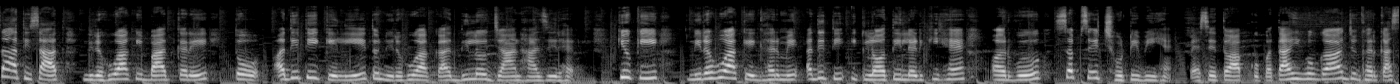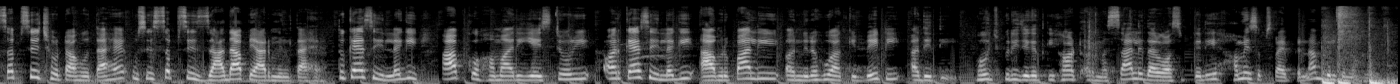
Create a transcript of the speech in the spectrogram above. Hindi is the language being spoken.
साथ ही साथ निरहुआ की बात करें तो अदिति के लिए तो निरहुआ का दिलो जान हाजिर है। क्योंकि निरहुआ के घर में अदिति इकलौती लड़की है और वो सबसे छोटी भी हैं। वैसे तो आपको पता ही होगा, जो घर का सबसे छोटा होता है, उसे सबसे ज़्यादा प्यार मिलता है। तो कैसी लगी आपको हमारी ये स्टोरी और कैसी लगी आम्रपाली और निरहुआ की बेटी अदिति? भोजपुरी जगत की हॉट और मसालेदार गॉसिप के लिए हमें सब्सक्राइब करना बिल्कुल न भूलें।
